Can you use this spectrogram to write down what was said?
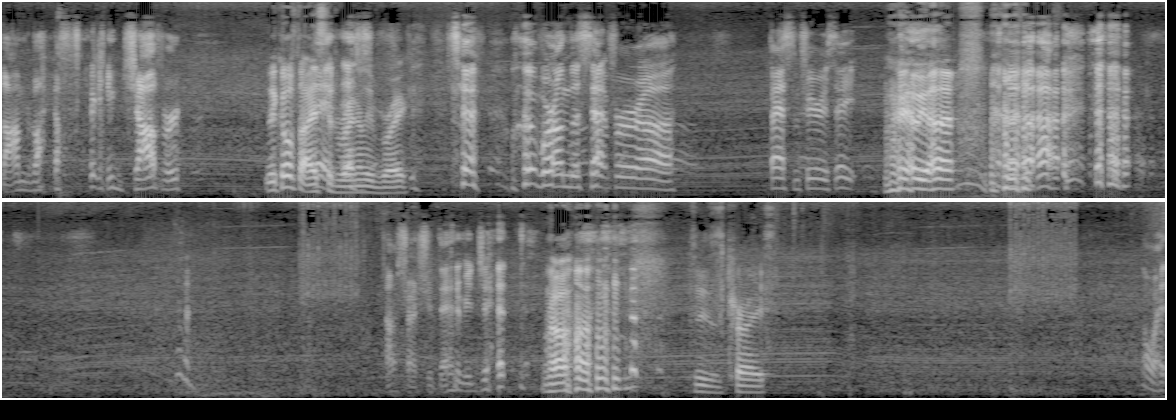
bombed by a fucking chopper. It'd cool if the ice Hey, randomly break. We're on the set for uh, Fast and Furious 8. yeah, we are. I was trying to shoot the enemy jet. oh, Jesus Christ. Oh, I,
